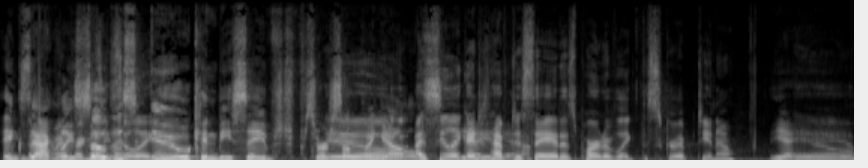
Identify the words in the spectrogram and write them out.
Exactly. So this like, ew can be saved for something else. I feel like Yeah, I just yeah, have yeah. to say it as part of like the script, you know. Yeah, yeah, yeah,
